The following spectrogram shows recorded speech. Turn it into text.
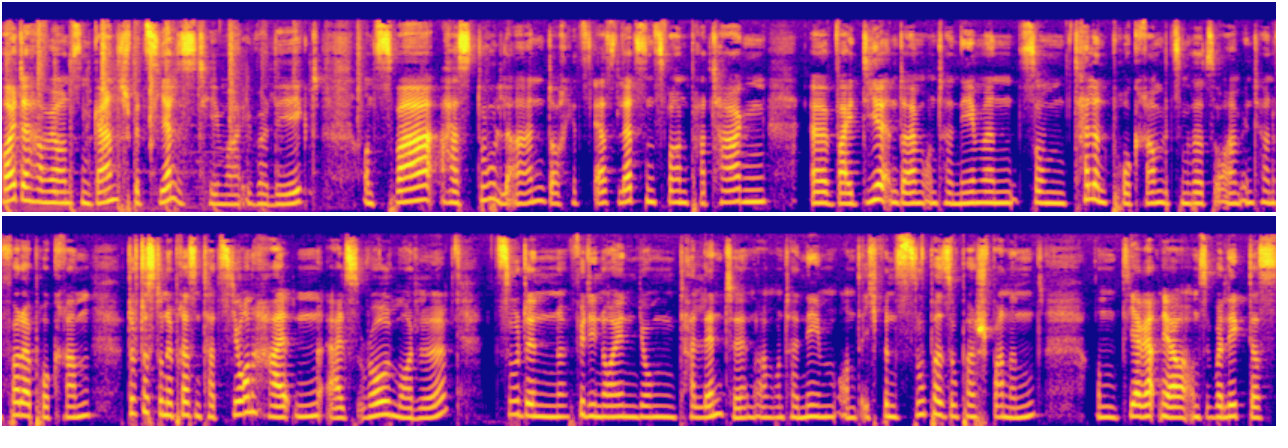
Heute haben wir uns ein ganz spezielles Thema überlegt. Und zwar hast du, Lan, doch jetzt erst letztens vor ein paar Tagen äh, bei dir in deinem Unternehmen zum Talentprogramm bzw. zu eurem internen Förderprogramm durftest du eine Präsentation halten als Role Model zu den für die neuen jungen Talente in eurem Unternehmen und ich finde es super super spannend und ja, wir hatten ja uns überlegt, dass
